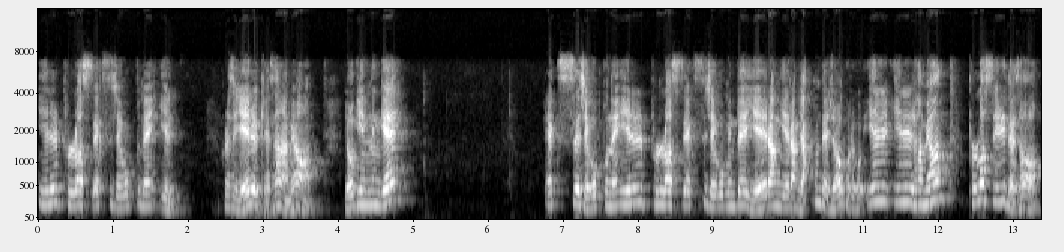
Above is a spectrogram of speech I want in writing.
1 플러스 x제곱분의 1 그래서 얘를 계산하면 여기 있는 게 x제곱분의 1 플러스 x제곱인데 얘랑 얘랑 약분되죠. 그리고 1, 1 하면 플러스 1이 돼서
